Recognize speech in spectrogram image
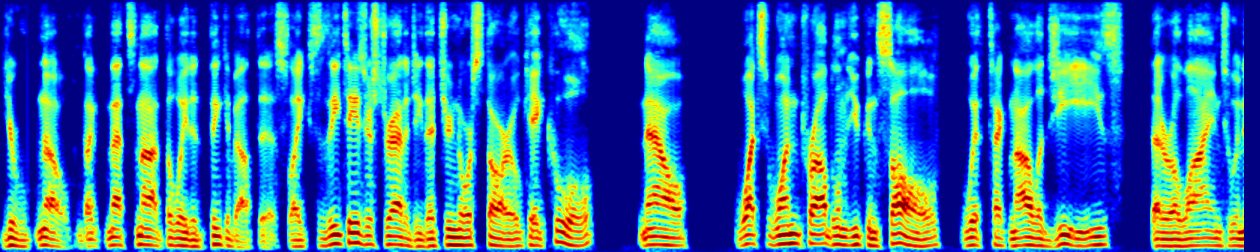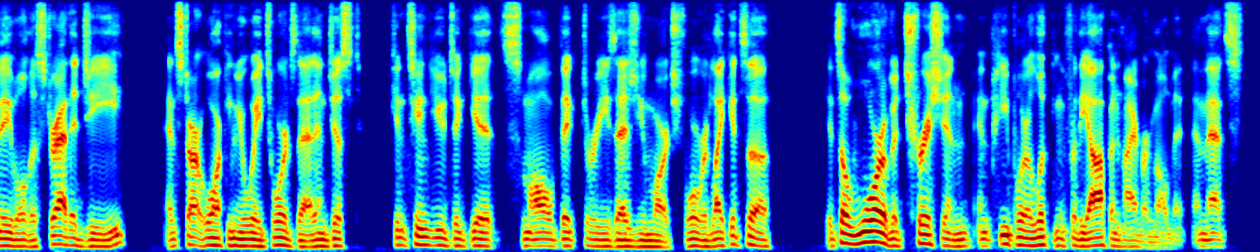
you're no, like that's not the way to think about this. Like ZT is your strategy. That's your North Star. Okay, cool. Now, what's one problem you can solve with technologies that are aligned to enable the strategy and start walking your way towards that and just continue to get small victories as you march forward. Like it's a, it's a war of attrition and people are looking for the Oppenheimer moment and that's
